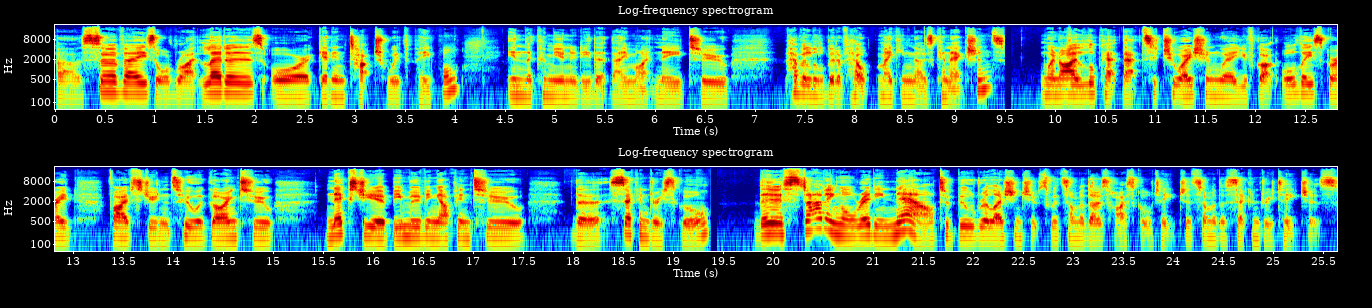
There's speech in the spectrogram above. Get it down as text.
uh, surveys or write letters or get in touch with people in the community that they might need to have a little bit of help making those connections when I look at that situation where you've got all these grade five students who are going to next year be moving up into the secondary school, they're starting already now to build relationships with some of those high school teachers, some of the secondary teachers,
